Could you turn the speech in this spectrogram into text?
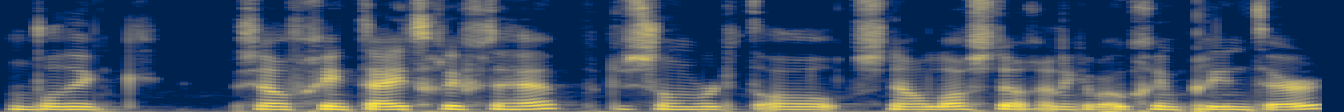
Omdat ik zelf geen tijdschriften heb. Dus dan wordt het al snel lastig. En ik heb ook geen printer.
